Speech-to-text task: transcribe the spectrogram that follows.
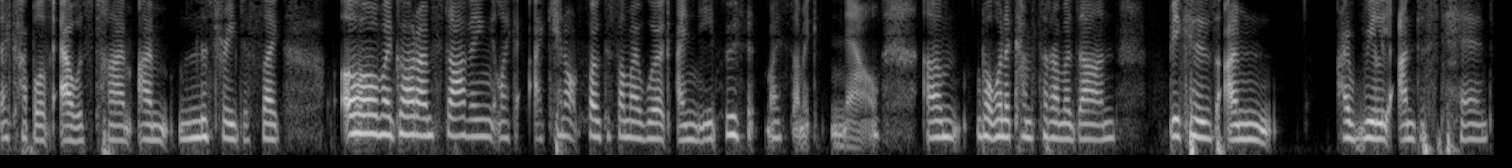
a couple of hours time, I'm literally just like, oh my god, I'm starving. Like I cannot focus on my work. I need food in my stomach now. Um, but when it comes to Ramadan, because I'm I really understand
